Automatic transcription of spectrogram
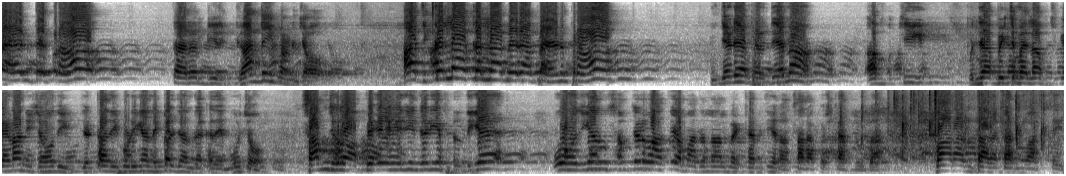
ਭੈਣ ਤੇ ਭਰਾ ਧਰਮਵੀਰ ਗਾਂਧੀ ਬਣ ਜਾਓ। ਅੱਜ ਕੱਲਾ ਕੱਲਾ ਮੇਰਾ ਭੈਣ ਭਰਾ ਜਿਹੜੇ ਫਿਰਦੇ ਆ ਨਾ ਕੀ ਪੰਜਾਬੀ ਚ ਮੈਂ ਲਫ਼ਜ਼ ਕਹਿਣਾ ਨਹੀਂ ਚਾਹੁੰਦੀ, ਜੱਟਾਂ ਦੀ ਕੁੜੀਆਂ ਨਿਕਲ ਜਾਂਦਾ ਕਦੇ ਮੂੰਹ ਚੋਂ। ਸਮਝ ਲਓ ਆਪੇ ਇਹ ਜੀ ਜਿਹੜੀਆਂ ਫਿਰਦੀਆਂ, ਉਹ ਜੀਆਂ ਨੂੰ ਸਮਝਣ ਵਾਸਤੇ ਅਮਦ ਲਾਲ ਬੈਠਾ ਬਥੇਰਾ, ਸਾਰਾ ਕੁਝ ਕਰ ਲੂਗਾ ਬਾਰਾਂ ਅੰਤਾਰਾ ਕਰਨ ਵਾਸਤੇ।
